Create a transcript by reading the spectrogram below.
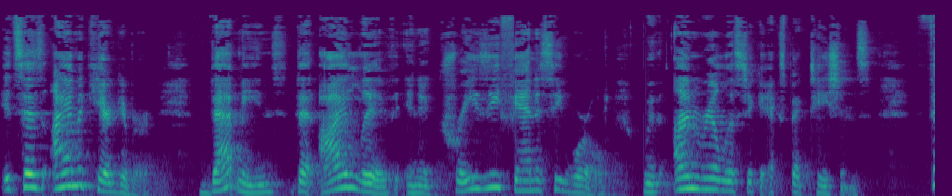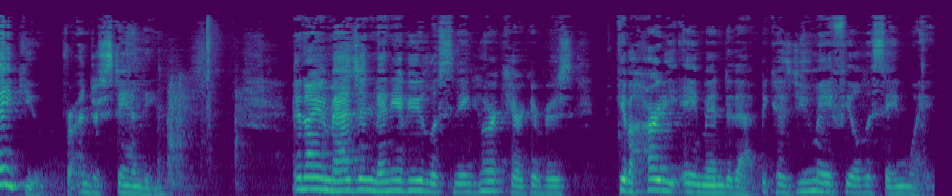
It says, I am a caregiver. That means that I live in a crazy fantasy world with unrealistic expectations. Thank you for understanding. And I imagine many of you listening who are caregivers give a hearty amen to that because you may feel the same way.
